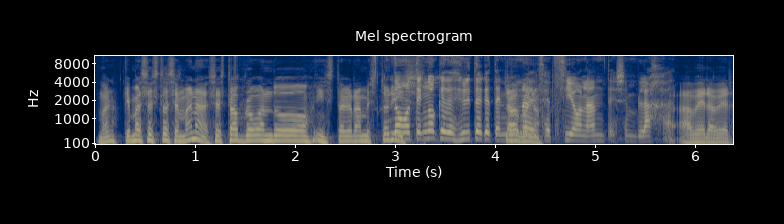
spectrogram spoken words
Bueno, ¿qué más esta semana? ¿Has estado probando Instagram Stories? No, tengo que decirte que tenía ah, una decepción antes en Blaja. A ver, a ver,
